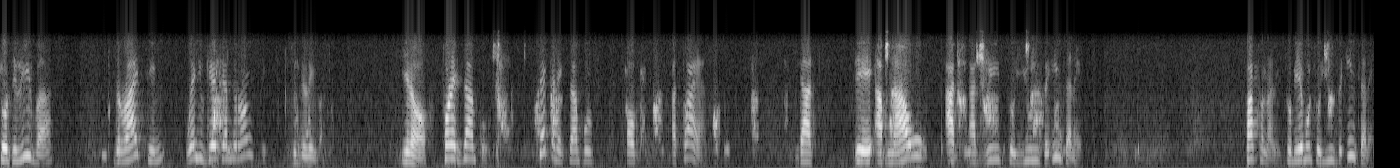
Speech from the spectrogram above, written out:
to deliver the right thing when you gave them the wrong thing to deliver? You know, for example, take an example of a client that they have now ag- agreed to use the internet personally to be able to use the internet.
